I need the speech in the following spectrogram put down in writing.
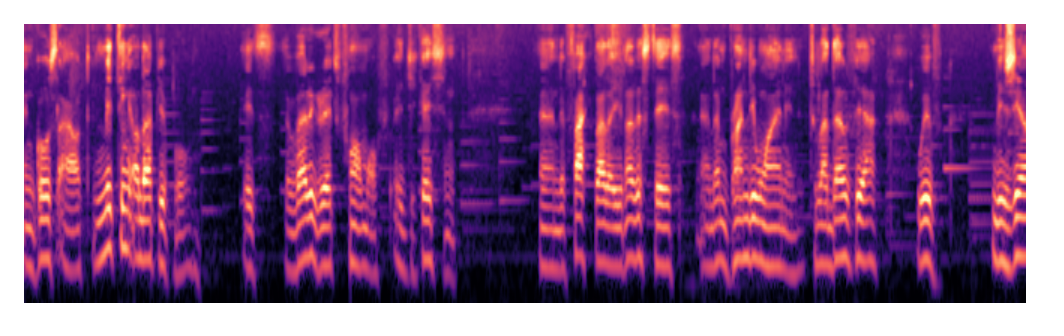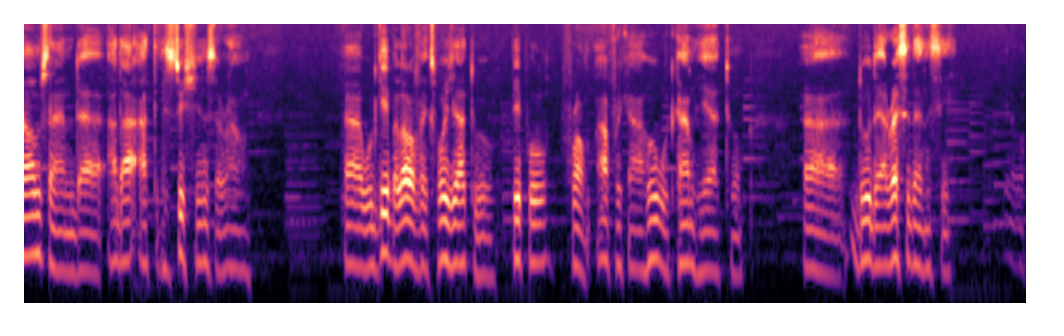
and goes out, meeting other people, it's a very great form of education. And the fact that the United States and then Brandywine in Philadelphia with museums and uh, other art institutions around uh, would give a lot of exposure to people from Africa who would come here to uh, do their residency. You know,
